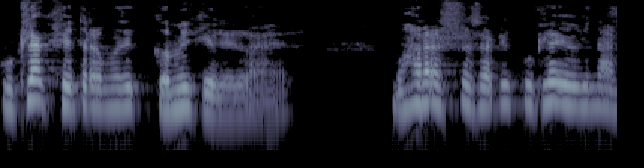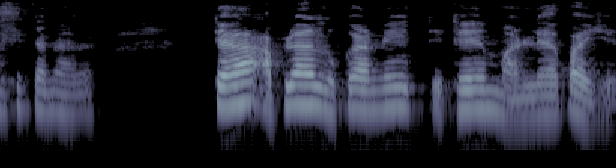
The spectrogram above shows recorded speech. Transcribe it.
कुठल्या क्षेत्रामध्ये कमी केलेलं आहे? महाराष्ट्रासाठी कुठल्या योजना आणखी त्यांना हव्या? त्या आपल्या लोकांनी तिथे मांडल्या पाहिजेत.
